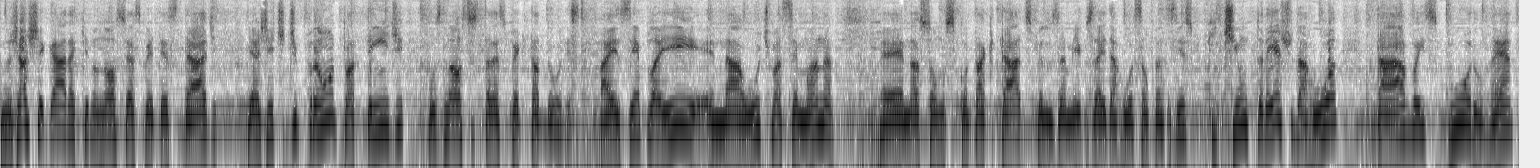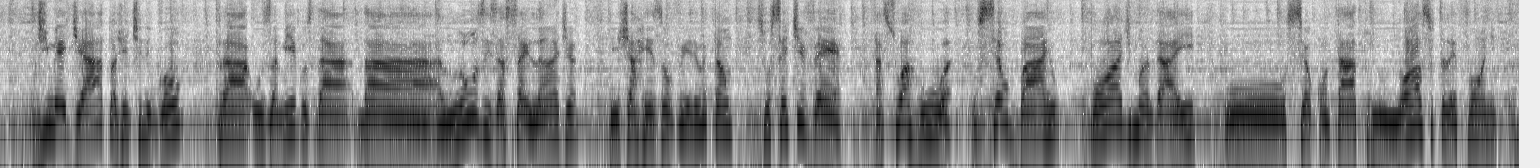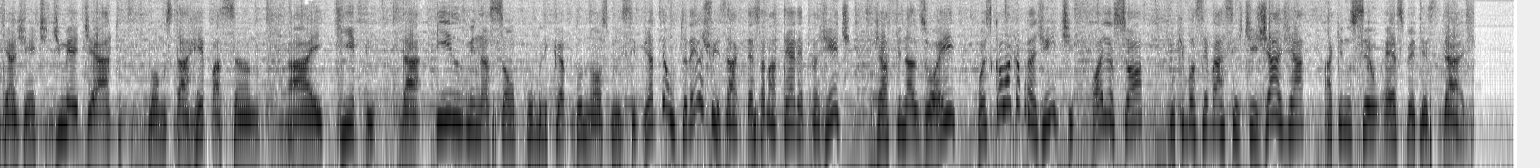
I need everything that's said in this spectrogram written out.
já chegaram aqui no nosso SBT Cidade e a gente de pronto atende os nossos telespectadores. A exemplo aí, na última semana, é, nós fomos contactados pelos amigos aí da rua São Francisco que tinha um trecho da rua estava escuro, né? De imediato a gente ligou para os amigos da, da Luzes Açailândia e já resolveram. Então, se você tiver a sua rua, o seu bairro, pode mandar aí o seu contato no nosso telefone que a gente de imediato vamos estar repassando à equipe da iluminação pública do nosso município. Já tem um trecho, Isaac, dessa matéria pra gente? Já finalizou aí? Pois coloca pra gente. Olha só o que você vai assistir já já aqui no seu SBT Cidade.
